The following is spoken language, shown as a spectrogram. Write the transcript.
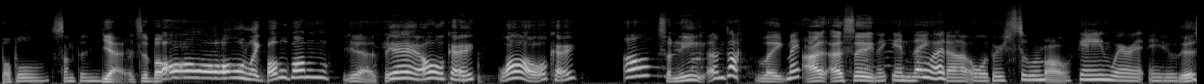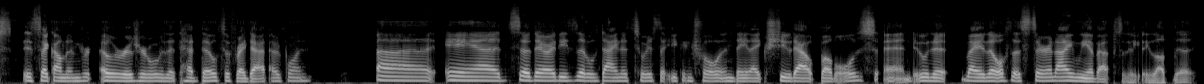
bubble something? Yeah, it's about. Oh, like Bubble Bobble? Yeah, I think- Yeah. Oh, okay. Wow. Okay. Oh, So me, I'm talking. like My- I, I say Like in like uh, older Storm game where it is, it's like on the original that had those of my dad had one. Uh, and so there are these little dinosaurs that you control, and they like shoot out bubbles. And Una, my little sister and I, we have absolutely loved it.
